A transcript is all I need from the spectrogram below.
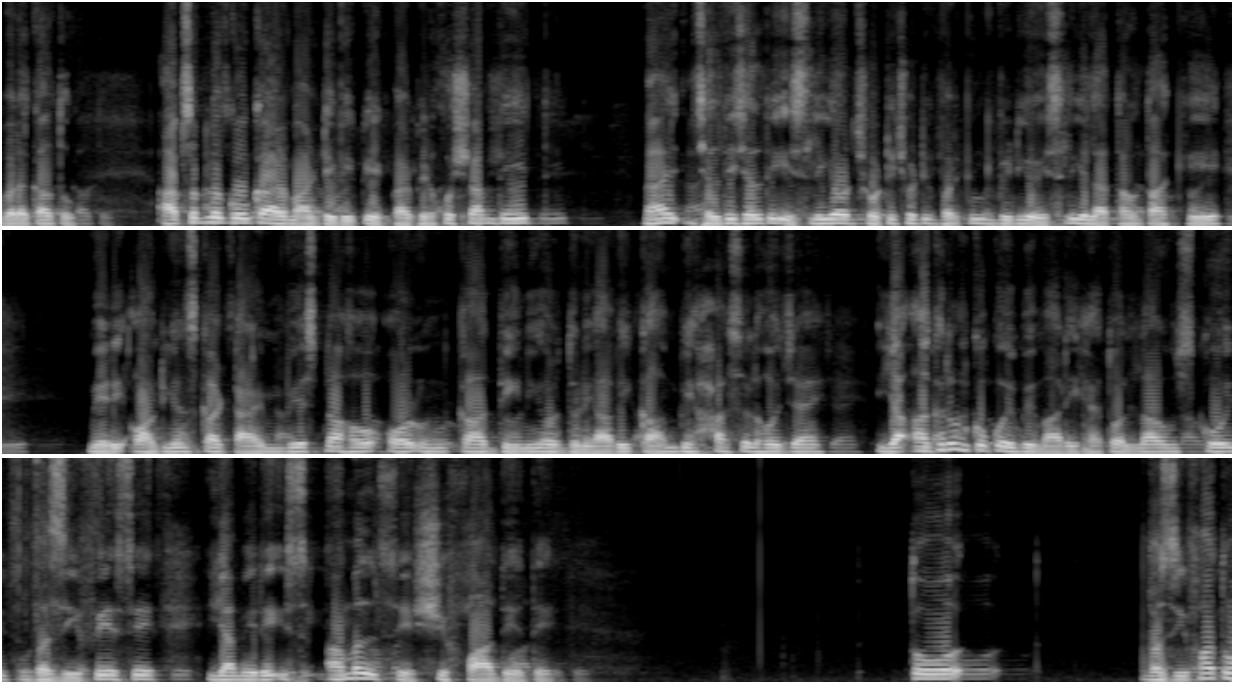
वरक आप सब लोगों का अरमान टीवी पे एक बार फिर खुश आमदीद। मैं जल्दी जल्दी इसलिए और छोटी छोटी वर्किंग वीडियो इसलिए लाता हूँ ताकि मेरी ऑडियंस का टाइम वेस्ट ना हो और उनका दीनी और दुनियावी काम भी हासिल हो जाए। या अगर उनको कोई बीमारी है तो अल्लाह उसको इस वजीफ़े से या मेरे इस अमल से शिफा दे दे। तो वजीफ़ा तो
